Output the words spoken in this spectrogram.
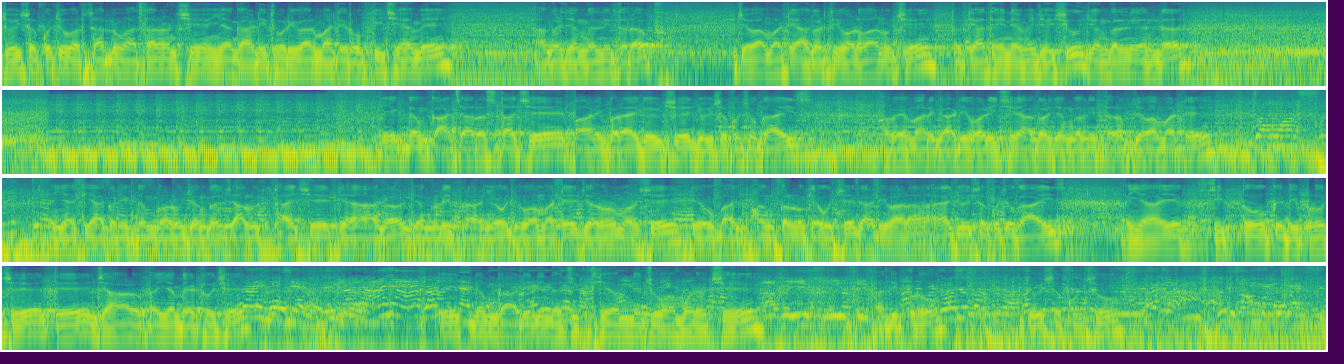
જોઈ શકો છો, વરસાદનું વાતાવરણ છે, અહીંયા ગાડી થોડી વાર માટે રોકી છે અમે. આગળ જંગલની તરફ જવા માટે આગળથી વળવાનું છે, તો ત્યાં થઈને અમે જઈશું જંગલની અંદર. એકદમ કાચા રસ્તા છે, પાણી ભરાઈ ગયું છે, જોઈ શકો છો ગાઈઝ હવે મારી ગાડી વળી છે આગળ જંગલની તરફ જવા માટે. અહીંયાથી આગળ એકદમ ઘણું જંગલ ચાલુ થાય છે. ત્યાં આગળ જંગલી પ્રાણીઓ જોવા માટે જરૂર મળશે. તેવું બાજુ, અંકલનું કહેવું છે ગાડીવાળા. આ જોઈ શકો છો ગાઈઝ, અહીંયા એક ચિત્તો કે દીપડો છે. તે ઝાડ અહીંયા બેઠો છે. એકદમ ગાડીની નજીકથી અમને જોવા મળ્યો છે. આ દીપડો, જોઈ શકો છો.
